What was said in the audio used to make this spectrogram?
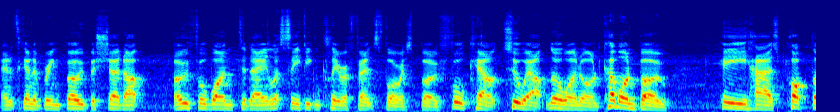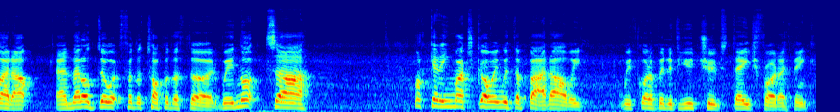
And it's going to bring Bo Bichette up 0 for 1 today. And let's see if he can clear a fence for us, Bo. Full count, two out, no one on. Come on, Bo. He has popped that up. And that'll do it for the top of the third. We're not, uh, not getting much going with the bat, are we? We've got a bit of YouTube stage fright, I think.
